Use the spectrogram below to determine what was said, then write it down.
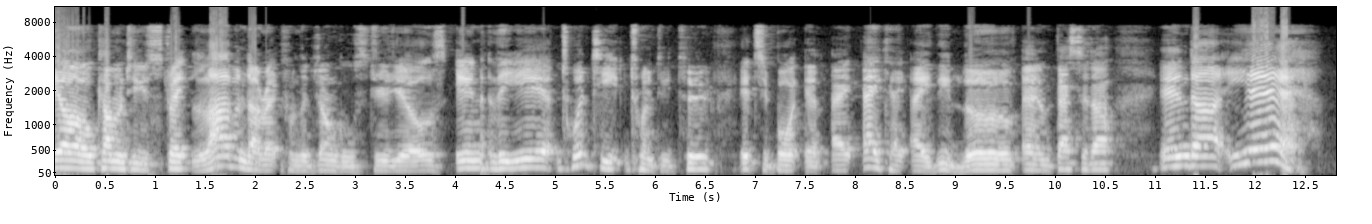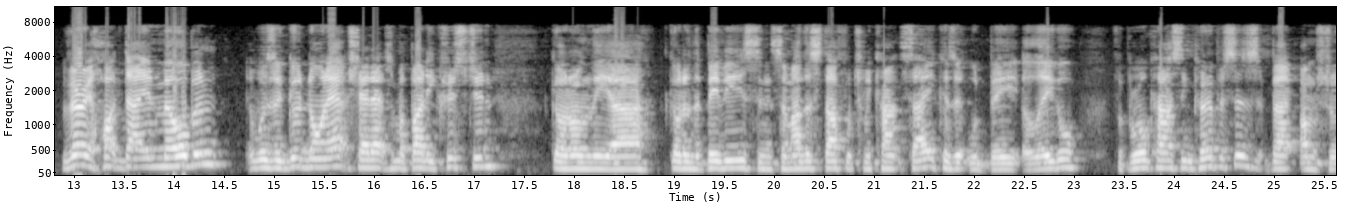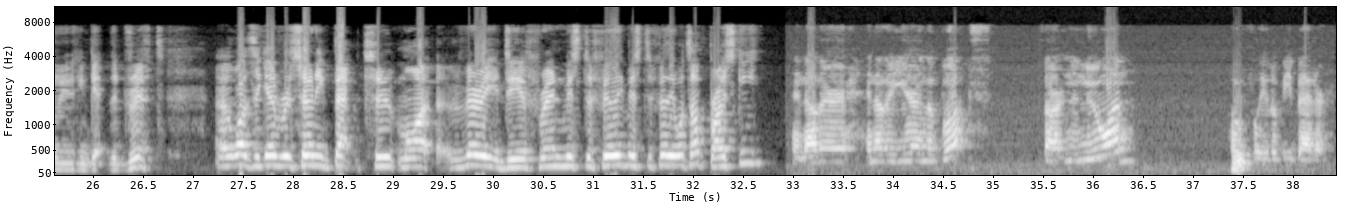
Yo, coming to you straight live and direct from the Jungle Studios in the year 2022. It's your boy LA, aka the Love Ambassador. And uh, yeah, very hot day in Melbourne. It was a good night out. Shout out to my buddy Christian. Got on the uh, got in the bivvies and some other stuff which we can't say because it would be illegal for broadcasting purposes, but I'm sure you can get the drift. Uh, once again, returning back to my very dear friend, Mr. Philly. Mr. Philly, what's up, broski? Another another year in the books. Starting a new one. Hopefully, it'll be better.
